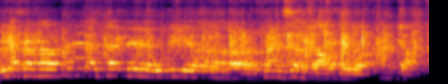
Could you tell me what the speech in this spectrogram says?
We got some uh, merchandise back there that will be uh, trying to sell y'all, so uh, thank y'all.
